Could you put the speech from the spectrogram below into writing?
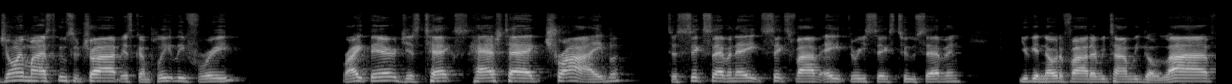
Join my exclusive tribe. It's completely free. Right there, just text hashtag tribe to 678-658-3627. You get notified every time we go live.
